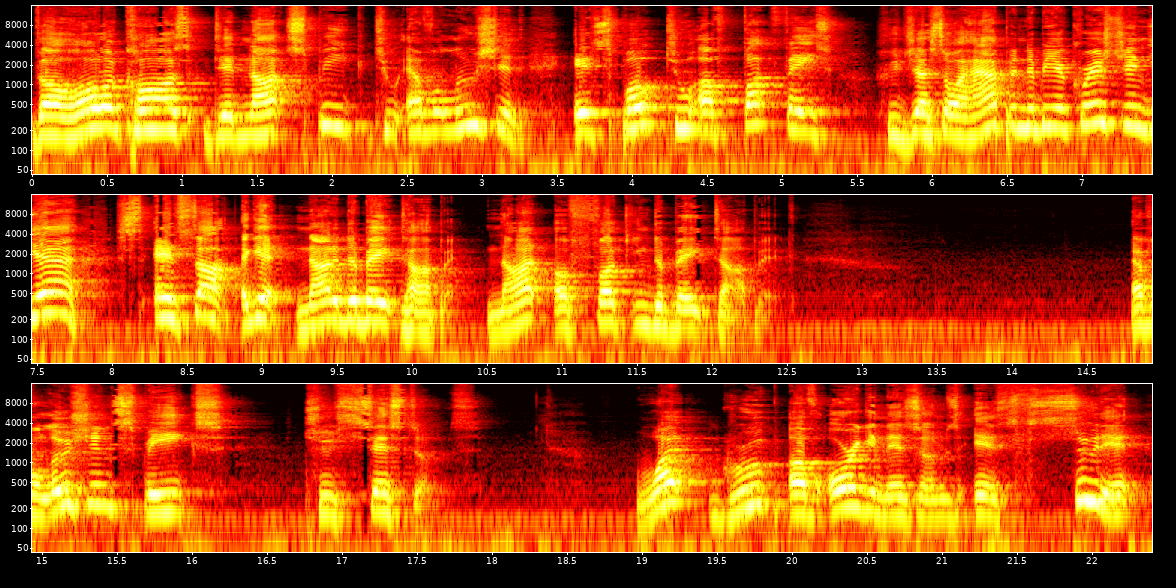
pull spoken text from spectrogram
The Holocaust did not speak to evolution. It spoke to a fuckface who just so happened to be a Christian. Yeah. And stop. Again, not a debate topic. Not a fucking debate topic. Evolution speaks to systems. What group of organisms is suited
